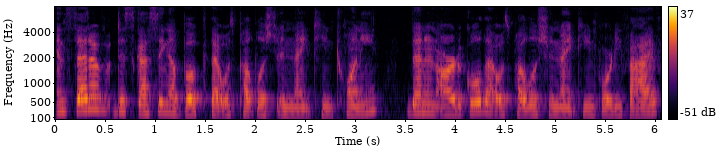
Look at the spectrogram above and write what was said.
Instead of discussing a book that was published in 1920, then an article that was published in 1945,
